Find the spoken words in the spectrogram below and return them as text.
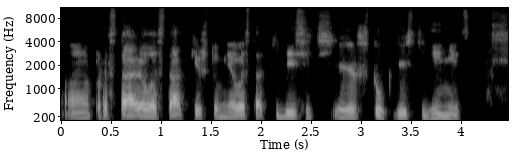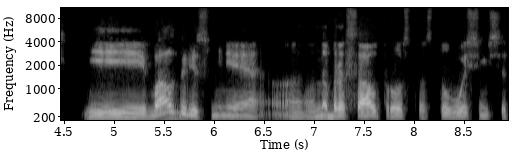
а, проставил остатки, что у меня в остатке 10 э, штук, 10 единиц. И Валберис мне а, набросал просто 180,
